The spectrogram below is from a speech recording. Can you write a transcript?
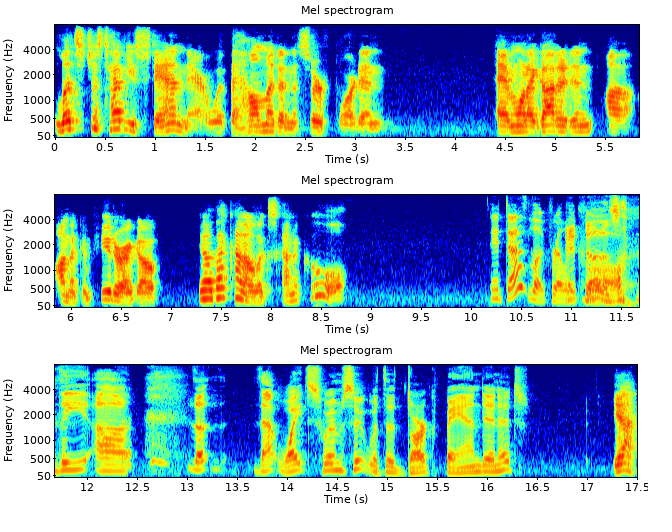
let's just have you stand there with the helmet and the surfboard and and when I got it in uh, on the computer, I go, you know, that kind of looks kind of cool. It does look really It cool. does. The uh, the that white swimsuit with the dark band in it. Yeah,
